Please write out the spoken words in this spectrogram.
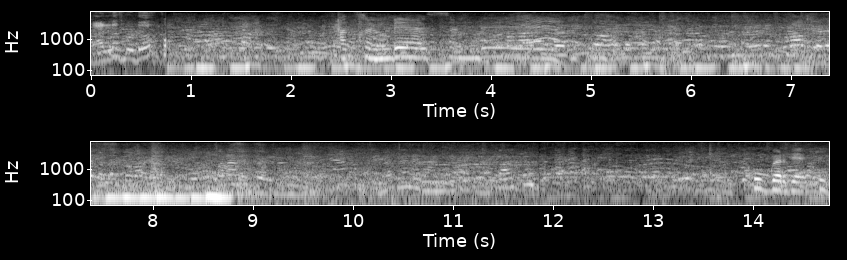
काढलाच फोटो आज संडे आहे संडे. खूप गर्दी आहे खूप.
